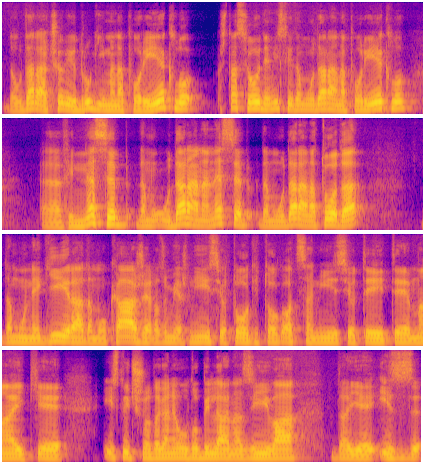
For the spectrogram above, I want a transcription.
Da udara čovjek drugima na porijeklo. Šta se ovdje misli da mu udara na porijeklo? E, fin neseb, da mu udara na neseb, da mu udara na to da da mu negira, da mu kaže, razumiješ, nisi od tog i tog oca, nisi od te i te majke, i slično da ga ne naziva, da je iz, e, e,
